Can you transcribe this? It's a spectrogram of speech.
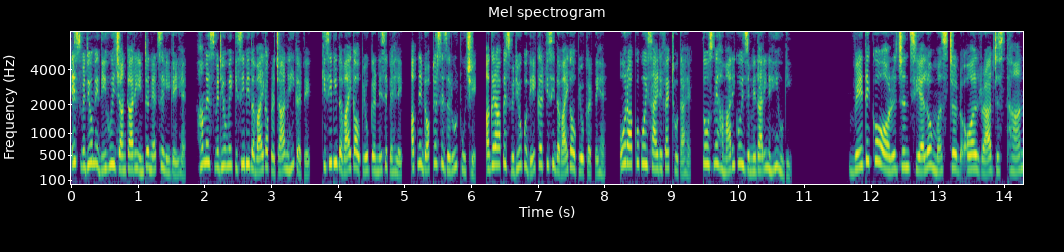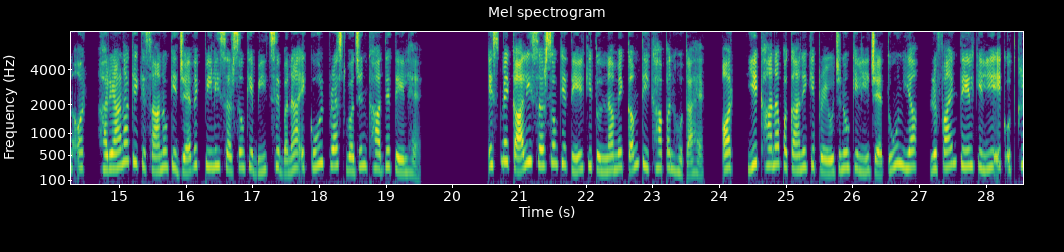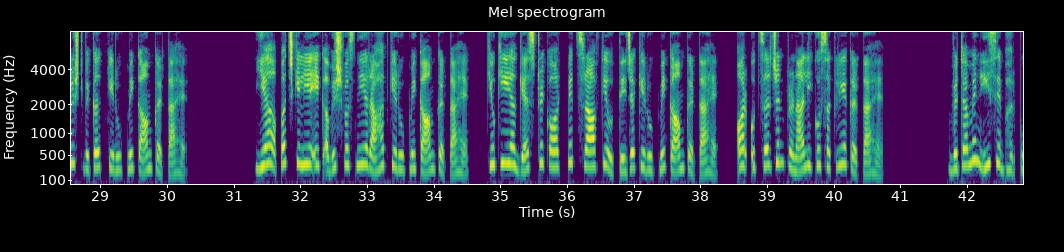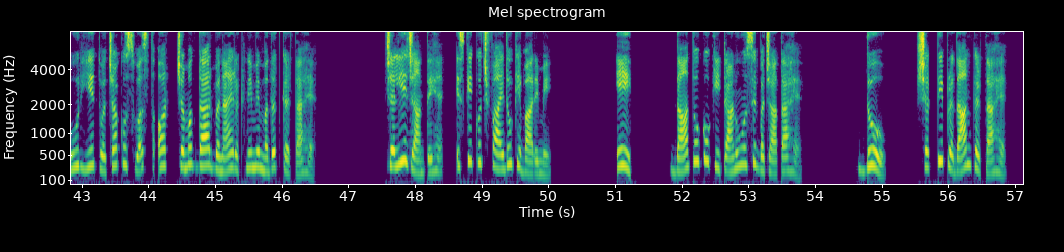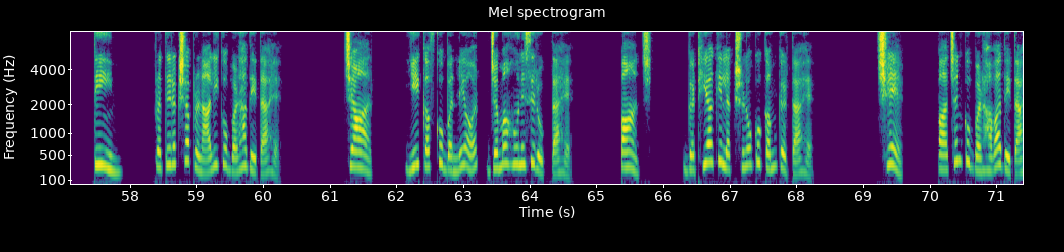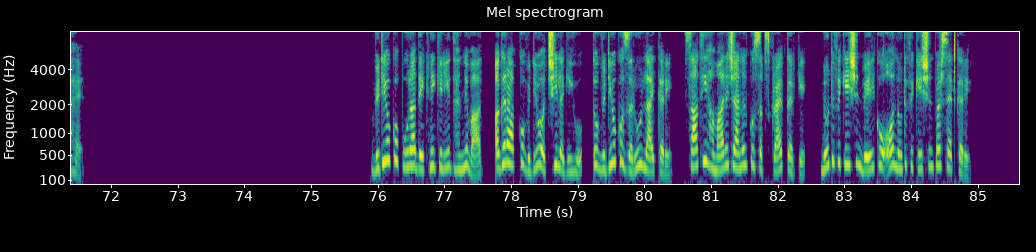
इस वीडियो में दी हुई जानकारी इंटरनेट से ली गई है। हम इस वीडियो में किसी भी दवाई का प्रचार नहीं करते। किसी भी दवाई का उपयोग करने से पहले अपने डॉक्टर से ज़रूर पूछे। अगर आप इस वीडियो को देखकर किसी दवाई का उपयोग करते हैं और आपको कोई साइड इफ़ेक्ट होता है तो उसमें हमारी कोई ज़िम्मेदारी नहीं होगी। Vedico origins yellow mustard oil, Rajasthan और हरियाणा के किसानों की जैविक पीली सरसों के बीज से बना एक कोल्ड प्रेस्ड वज़न खाद्य तेल है। इसमें काली सरसों के तेल की तुलना में कम तीखापन होता है। और ये खाना पकाने के प्रयोजनों के लिए जैतून या रिफाइंड तेल के लिए एक उत्कृष्ट विकल्प के रूप में काम करता है। यह अपच के लिए एक अविश्वसनीय राहत के रूप में काम करता है, क्योंकि यह गैस्ट्रिक और पित्तस्राव के उत्तेजक के रूप में काम करता है और उत्सर्जन प्रणाली को सक्रिय करता है। विटामिन ई से भरपूर ये त्वचा को स्वस्थ और चमकदार बनाए रखने में मदद करता है। चलिए जानते हैं इसके कुछ फायदों के बारे में। एक, दांतों को कीटाणुओं से बचाता है। दो, शक्ति प्रदान करता है। तीन, प्रतिरक्षा प्रणाली को बढ़ा देता है। चार, ये कफ को बनने और जमा होने से रोकता है। पाँच, गठिया के लक्षणों को कम करता है। छः, पाचन को बढ़ावा देता है। वीडियो को पूरा देखने के लिए धन्यवाद। अगर आपको वीडियो अच्छी लगी हो तो वीडियो को ज़रूर लाइक करें। साथ ही हमारे चैनल को सब्सक्राइब करके नोटिफिकेशन बेल को ऑल नोटिफिकेशन पर सेट करें।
